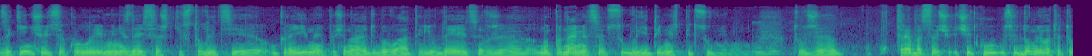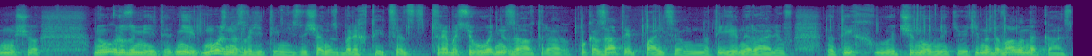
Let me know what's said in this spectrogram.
закінчується, коли, мені здається, все ж таки в столиці України починають вбивати людей. Це вже, ну, принаймні, це легітимність під сумнівом. Тут же треба це чітко усвідомлювати, тому що, ну розумієте, ні, можна з легітимність, звичайно, зберегти. Це треба сьогодні, завтра показати пальцем на тих генералів, на тих е, чиновників, які надавали наказ.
